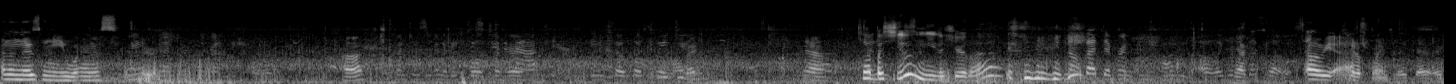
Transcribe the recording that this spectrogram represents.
And then there's me wearing a sweater. Huh? Winters are gonna be cold for her being so close to the water. Yeah. Yeah, but she doesn't need to hear that. Not that different from home though. Like we're Yeah. so close. oh yeah, Could have actually. points right there.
